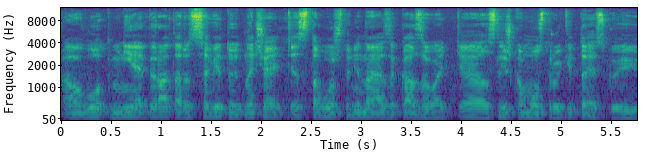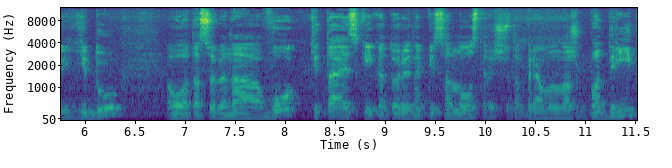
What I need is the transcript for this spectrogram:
Э, Вот, мне оператор советует начать с того, что не надо заказывать э, слишком острую китайскую еду. Вот, особенно вок китайский, который написан острый, что-то прямо наш бодрит.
